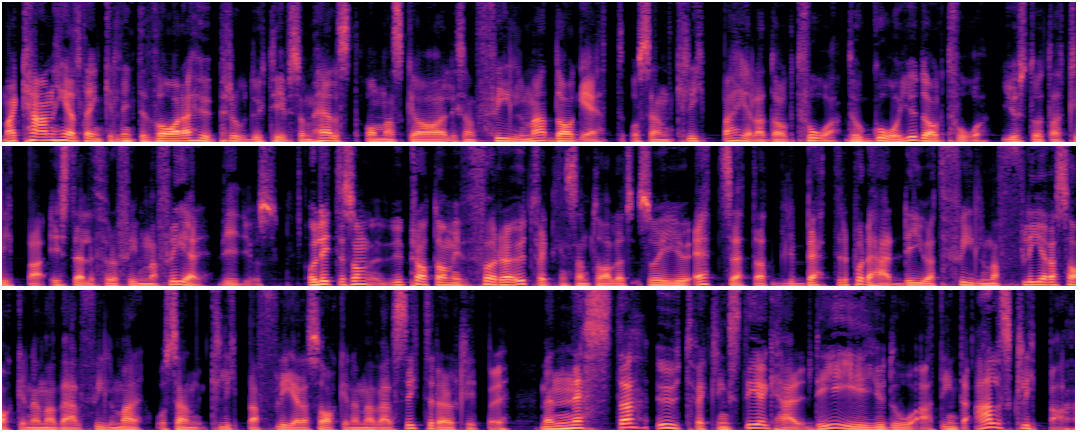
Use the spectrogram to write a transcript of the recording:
Man kan helt enkelt inte vara hur produktiv som helst om man ska liksom filma dag ett och sen klippa hela dag två. Då går ju dag två just åt att klippa istället för att filma fler videos. Och lite som vi pratade om i förra utvecklingssamtalet så är ju ett sätt att bli bättre på det här, det är ju att filma flera saker när man väl filmar och sen klippa flera saker när man väl sitter där och klipper. Men nästa utvecklingssteg här, det är ju då att inte alls klippa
